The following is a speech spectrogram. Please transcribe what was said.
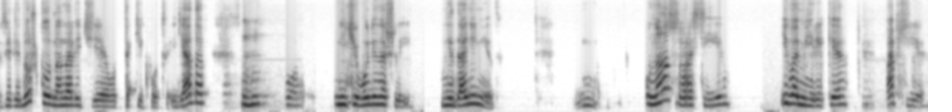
зеленушку на наличие вот таких вот ядов. Угу. Ничего не нашли. Ни да, ни нет у нас в России и в Америке вообще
